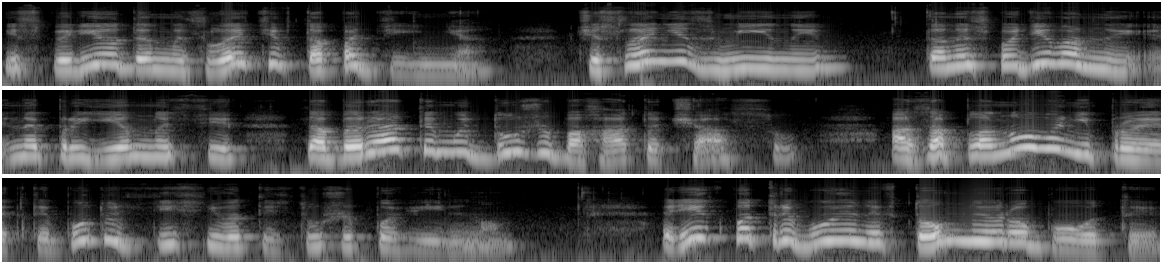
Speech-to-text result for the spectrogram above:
із періодами злетів та падіння, численні зміни та несподівані неприємності забиратимуть дуже багато часу, а заплановані проекти будуть здійснюватись дуже повільно. Рік потребує невтомної роботи,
